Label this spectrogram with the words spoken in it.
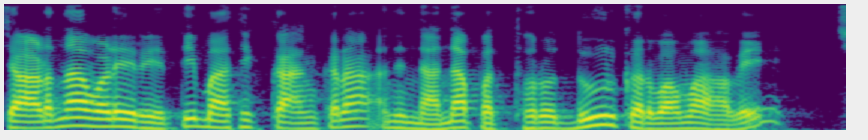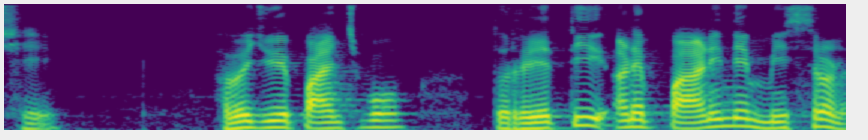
ચાળના વડે રેતીમાંથી કાંકરા અને નાના પથ્થરો દૂર કરવામાં આવે છે. હવે જોઈએ પાંચમો, તો રેતી અને પાણીને મિશ્રણ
